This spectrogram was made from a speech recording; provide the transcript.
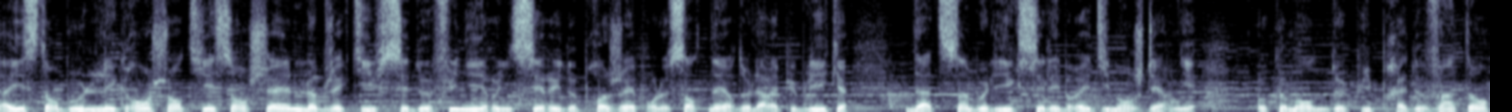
À Istanbul, les grands chantiers s'enchaînent. L'objectif, c'est de finir une série de projets pour le centenaire de la République, date symbolique célébrée dimanche dernier. Aux commandes depuis près de 20 ans,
